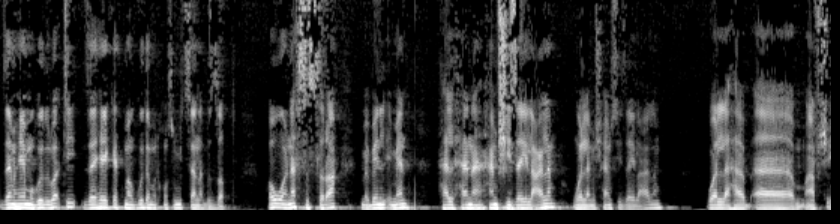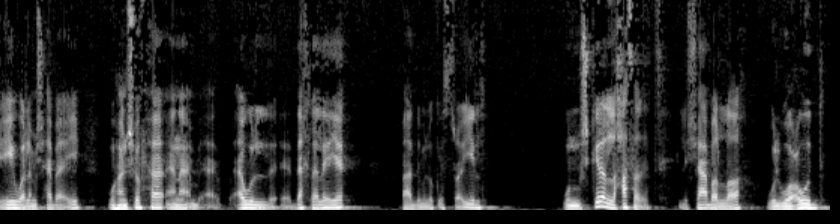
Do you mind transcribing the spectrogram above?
زي ما هي موجودة دلوقتي زي هي كانت موجودة من 500 سنة بالظبط. هو نفس الصراع ما بين الإيمان هل أنا همشي زي العالم ولا مش همشي زي العالم؟ ولا هبقى ما أعرفش إيه ولا مش هبقى إيه؟ وهنشوفها. أنا أول دخلة ليا بعد ملوك إسرائيل. والمشكلة اللي حصلت لشعب الله والوعود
